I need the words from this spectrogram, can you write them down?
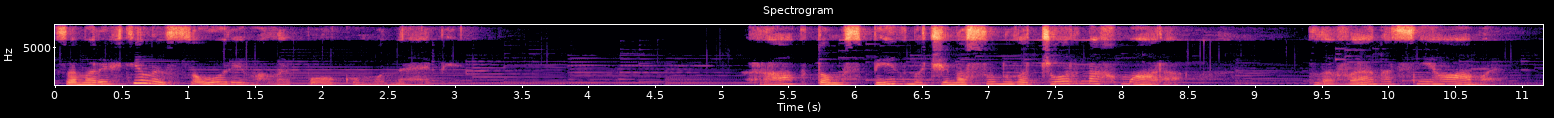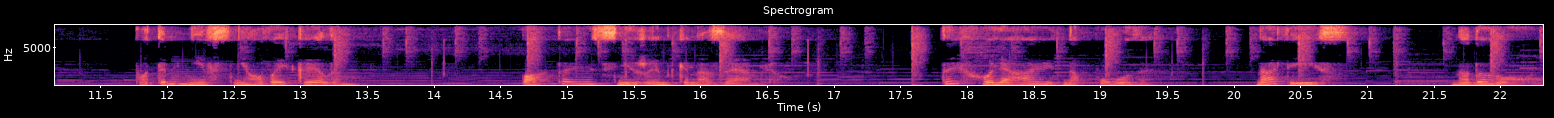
Замерехтіли зорі в глибокому небі. Раптом з півночі насунула чорна хмара, пливе над снігами, потемнів сніговий килим, падають сніжинки на землю, тихо лягають на поле, на ліс, на дорогу.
